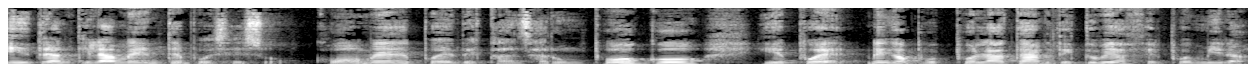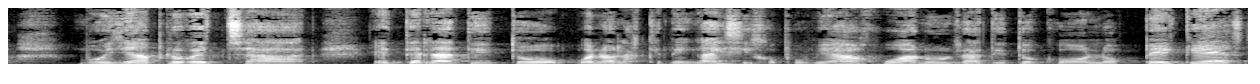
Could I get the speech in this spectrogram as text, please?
y tranquilamente, pues eso, comes, puedes descansar un poco y después, venga, pues por la tarde, ¿qué voy a hacer? Pues mira, voy a aprovechar este ratito, bueno, las que tengáis hijos, pues voy a jugar un ratito con los peques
